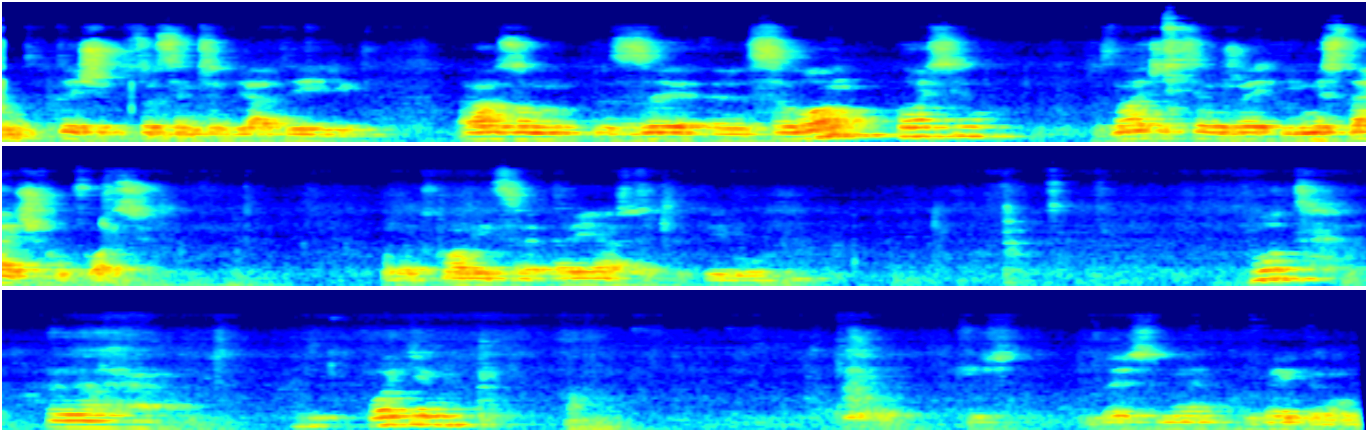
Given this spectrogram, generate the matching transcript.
1579 рік. Разом з е, селом Косів значиться вже і містечко Косів. Податковий це реєстр такий був. Тут е, потім десь ми викинули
